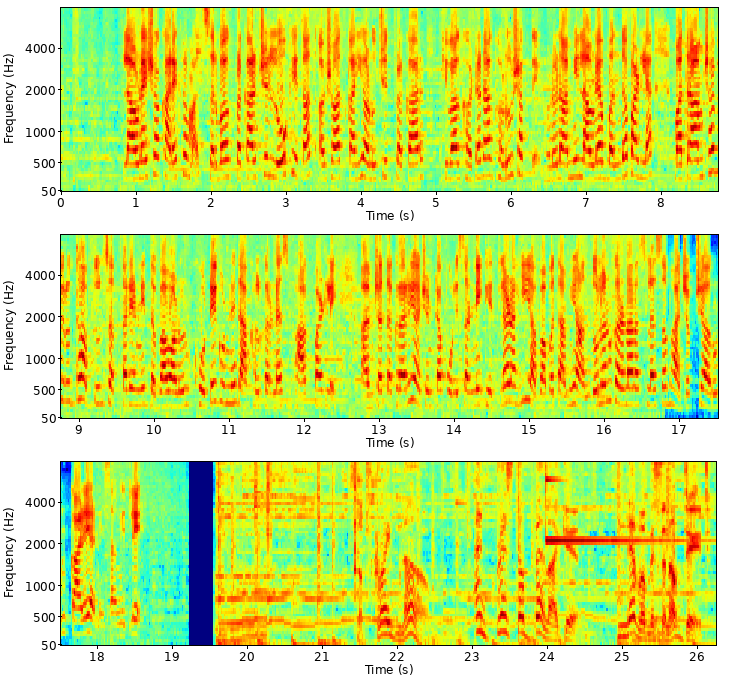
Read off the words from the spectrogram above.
लावण्याच्या कार्यक्रमात सर्व प्रकारचे लोक येतात. अशात काही अनुचित प्रकार किंवा घटना घडू शकते. म्हणून आम्ही लावण्या बंद पाडल्या. मात्र आमच्या विरुद्ध अब्दुल सत्तार यांनी दबाव आणून खोटे गुन्हे दाखल करण्यास भाग पाडले. आमच्या तक्रारी अजिंठा पोलिसांनी घेतल्या नाही. याबाबत आम्ही आंदोलन करणार असल्याचं भाजपचे अरुण काळे यांनी सांगितले. Subscribe now and press the bell icon never miss an update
